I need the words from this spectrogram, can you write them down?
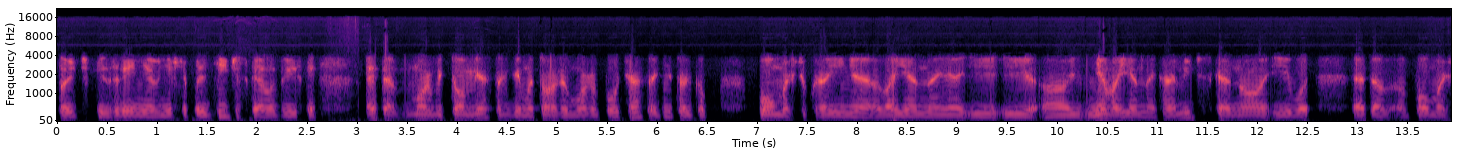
точки зрения внешнеполитической, латвийской, это может быть то место, где мы тоже можем поучаствовать не только помощь Украине военная и, и э, не военная, экономическая, но и вот эта помощь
